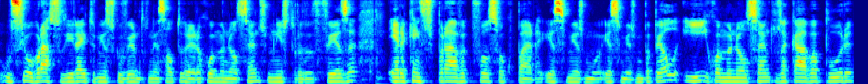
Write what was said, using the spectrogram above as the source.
o seu braço direito nesse governo, que nessa altura era Juan Manuel Santos, ministro da de Defesa, era quem se esperava que fosse ocupar esse mesmo, esse mesmo papel e Juan Manuel Santos acaba por eh,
